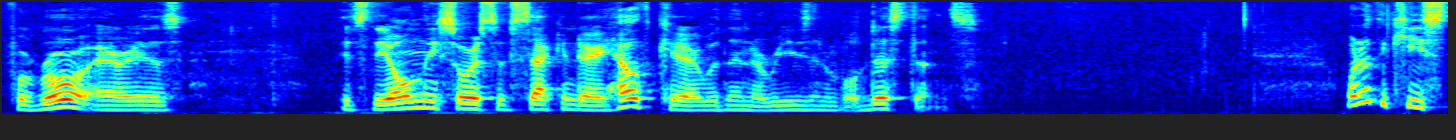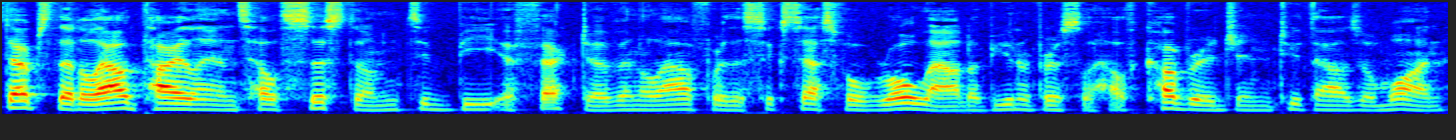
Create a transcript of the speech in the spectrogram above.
For rural areas, it's the only source of secondary health care within a reasonable distance. One of the key steps that allowed Thailand's health system to be effective and allow for the successful rollout of universal health coverage in 2001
